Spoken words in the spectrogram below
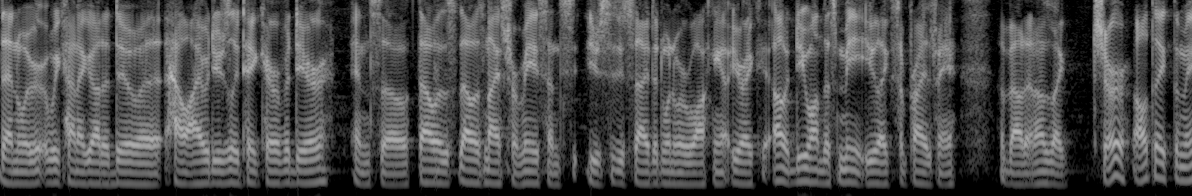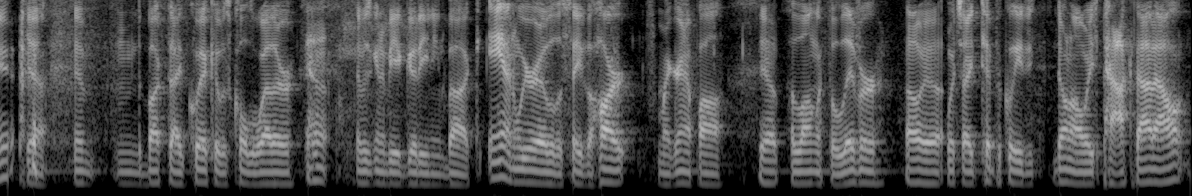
then we we kind of got to do it how I would usually take care of a deer. And so that was that was nice for me since you decided when we were walking out, you're like, oh, do you want this meat? You like surprised me about it, and I was like, sure, I'll take the meat. yeah, and, and the buck died quick. It was cold weather. Yeah. It was going to be a good eating buck, and we were able to save the heart for my grandpa, Yep. along with the liver, Oh yeah. which I typically don't always pack that out.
